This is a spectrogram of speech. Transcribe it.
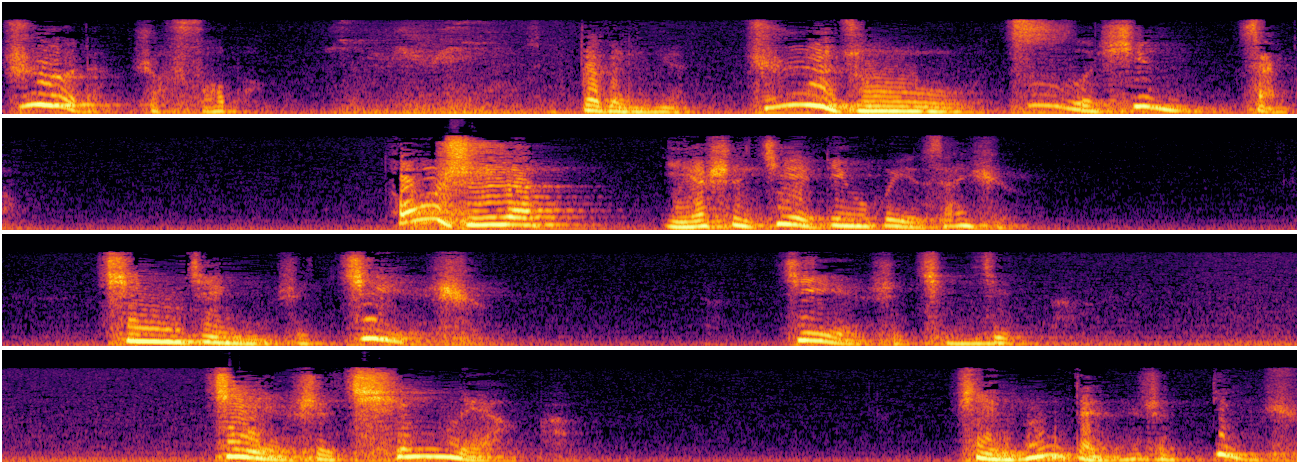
智的是佛宝。这个里面具足自信三宝，同时呢，也是戒定慧三学。清净是戒学，戒是清净啊，戒是清凉啊，平等是定学，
